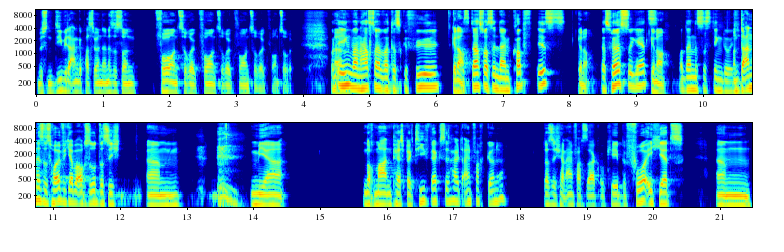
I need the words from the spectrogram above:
müssen die wieder angepasst werden. Dann ist es so ein Vor und Zurück, Vor und Zurück, Vor und Zurück, Vor und Zurück. Und ähm, irgendwann hast du einfach das Gefühl, Genau, dass das, was in deinem Kopf ist, genau, das hörst du jetzt genau. und dann ist das Ding durch. Und dann ist es häufig aber auch so, dass ich ähm, mir nochmal einen Perspektivwechsel halt einfach gönne. Dass ich halt einfach sage, okay, bevor ich jetzt ähm,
